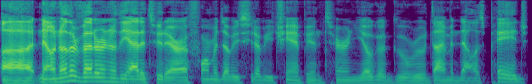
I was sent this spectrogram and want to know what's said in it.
Uh, now, another veteran of the Attitude Era, former WCW champion turned yoga guru Diamond Dallas Page,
